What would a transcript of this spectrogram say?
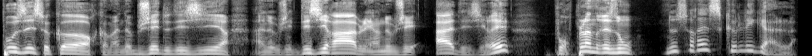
poser ce corps comme un objet de désir, un objet désirable et un objet à désirer, pour plein de raisons, ne serait-ce que légales,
